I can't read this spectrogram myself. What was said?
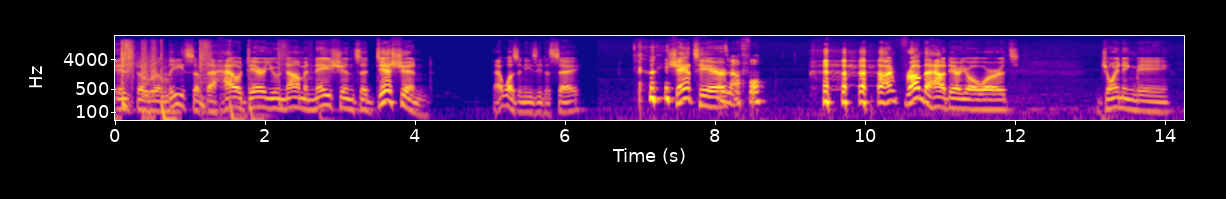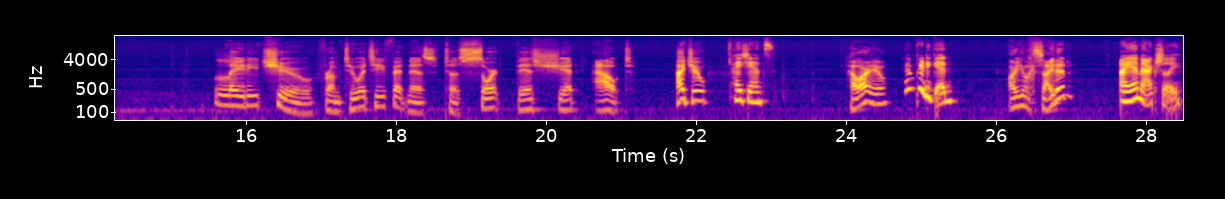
is the release of the How Dare You nominations edition. That wasn't easy to say. Shantz That was here. a mouthful. I'm from the How Dare You Awards. Joining me, Lady Chu from 2T Fitness to sort this shit out. Hi, Chu. Hi, Shantz. How are you? I'm pretty good. Are you excited? I am actually.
